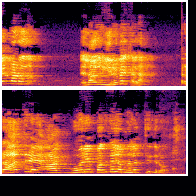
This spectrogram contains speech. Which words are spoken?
ಏನ್ ಮಾಡೋದು? ಎಲ್ಲಾದ್ರೂ ಇರ್ಬೇಕಲ್ಲ? ರಾತ್ರಿ ಆ ಗೋರಿ ಪಕ್ಕದಲ್ಲೇ ಮಲಗ್ತಿದ್ರು.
